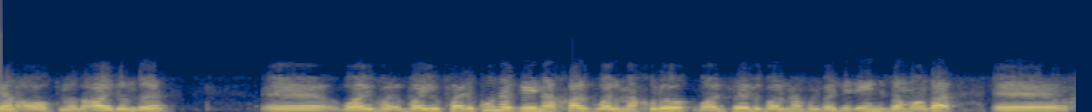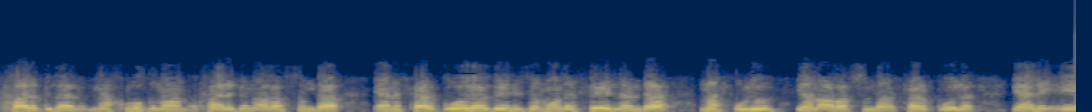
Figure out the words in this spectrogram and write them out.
yəni altındadır. Aydındır. Və yufarikuna beynə xalq vəl məxluq vəl feil vəl məxluq və deyir, eyni zamanda e, xalqlə, məxluqla xalqin arasında yəni fərq qoyular və eyni zamanda feillə də məfulun yəni arasında fərq qoyular. Yəni e,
